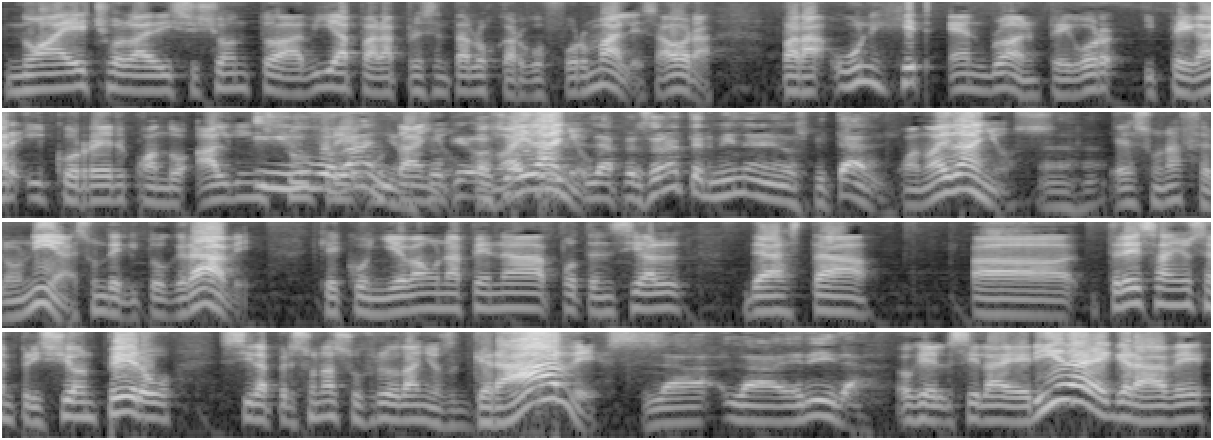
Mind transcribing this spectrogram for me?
no ha hecho la decisión todavía para presentar los cargos formales. Ahora, para un hit and run, pegar y, pegar y correr cuando alguien Y sufre daños. un daño, cuando sea hay daño, La persona termina en el hospital. cuando hay daños, Ajá. es una felonía, es un delito grave que conlleva una pena potencial de hasta ah, tres años en prisión, pero si la persona sufrió daños graves, La, la herida. ok, si la herida es grave,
